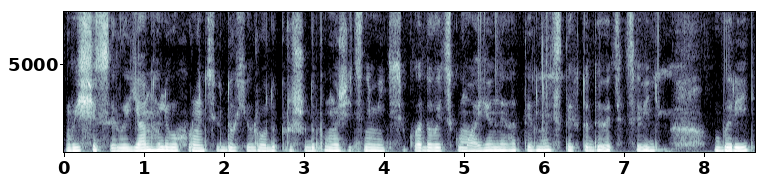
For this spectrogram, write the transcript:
Вищі сили, янголів, охоронців, духів роду, прошу допоможіть, зніміть всю кладовицьку магію негативну з тих, хто дивиться це відео. Уберіть.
